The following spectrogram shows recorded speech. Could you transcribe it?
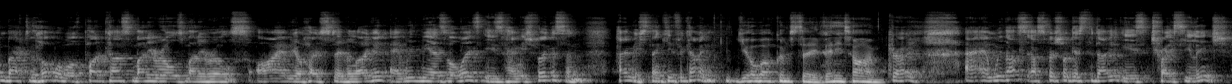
Welcome back to the Help My Wealth podcast, Money Rules, Money Rules. I am your host, Stephen Logan, and with me, as always, is Hamish Ferguson. Hamish, thank you for coming. You're welcome, Steve. Anytime. Great. Uh, and with us, our special guest today is Tracy Lynch.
